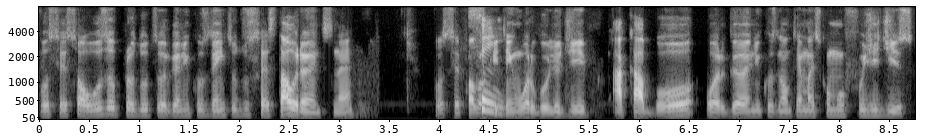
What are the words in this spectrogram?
você só usa produtos orgânicos dentro dos restaurantes, né? Você falou Sim. que tem um orgulho de acabou orgânicos, não tem mais como fugir disso.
